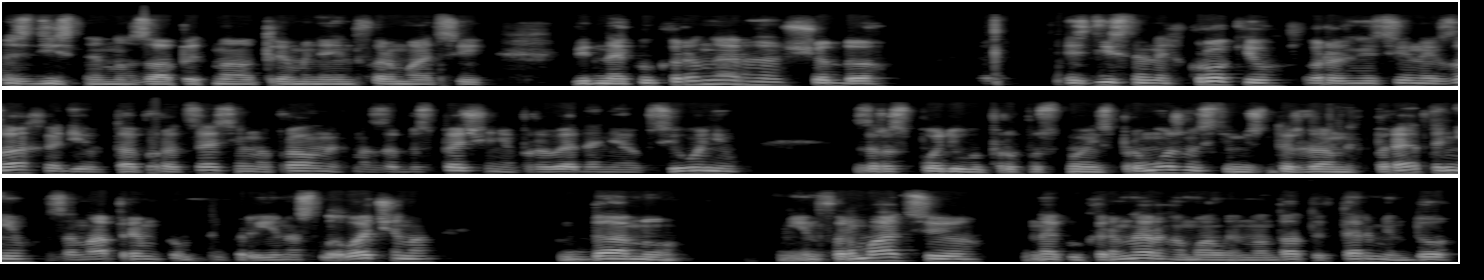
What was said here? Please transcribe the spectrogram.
здійснено запит на отримання інформації від НЕК «Укренерго» щодо здійснених кроків, організаційних заходів та процесів, направлених на забезпечення проведення аукціонів з розподілу пропускної спроможності міждержавних перетинів за напрямком Україна-Словаччина. Дану інформацію НЕК «Укренерго» мали надати в термін до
